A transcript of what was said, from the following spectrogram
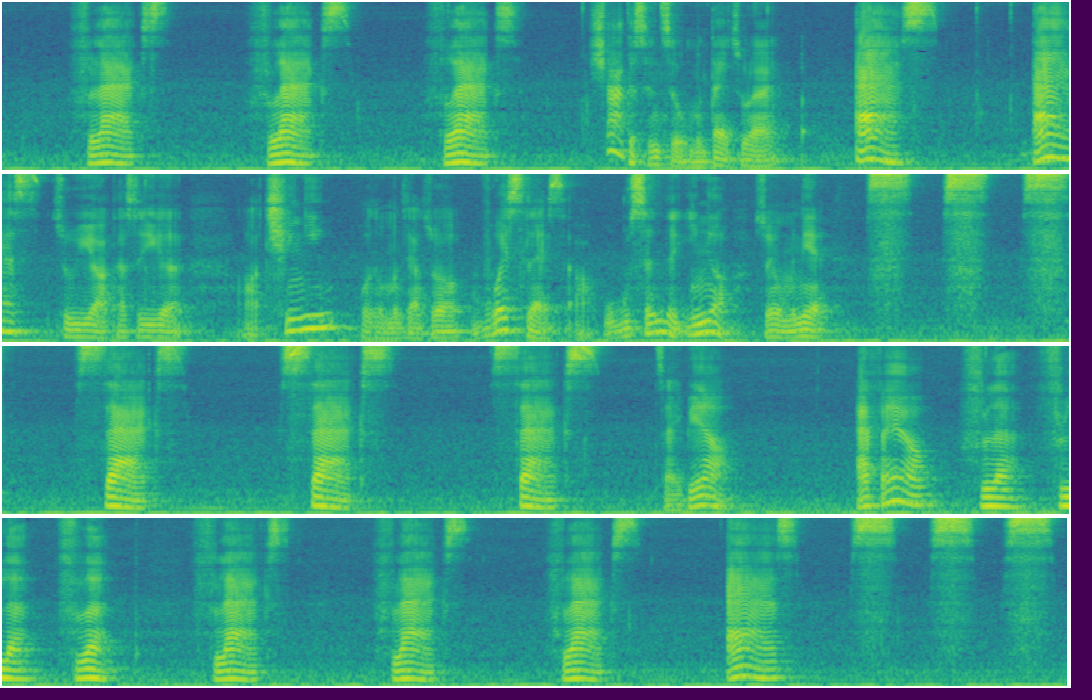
flags, flags, flags。下个生词我们带出来，s，s，。注意啊，它是一个啊轻音，或者我们讲说 voiceless 啊无声的音啊，所以我们念 s s s sax, sax, sax。再一遍啊，fl, fl, fl, fl, flags, flags, flags, as。S s s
